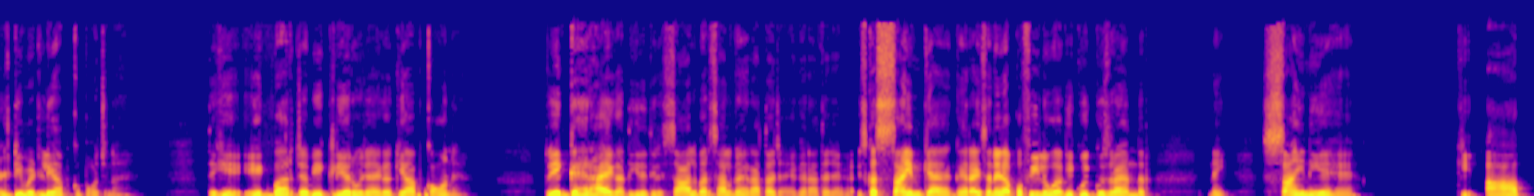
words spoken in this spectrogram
अल्टीमेटली आपको पहुँचना है। देखिए, एक बार जब ये क्लियर हो जाएगा कि आप कौन है तो ये गहराएगा धीरे धीरे, साल भर साल गहराता जाएगा गहराता जाएगा। इसका साइन क्या है? गहरा, ऐसा नहीं आपको फील होगा कि कोई गुजरा है अंदर। नहीं साइन ये है कि आप,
